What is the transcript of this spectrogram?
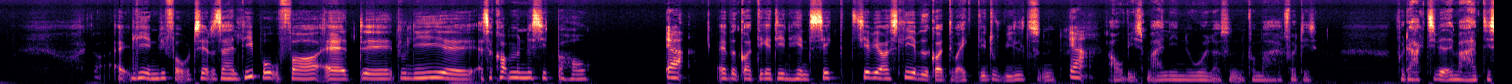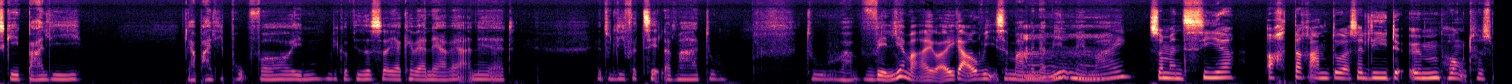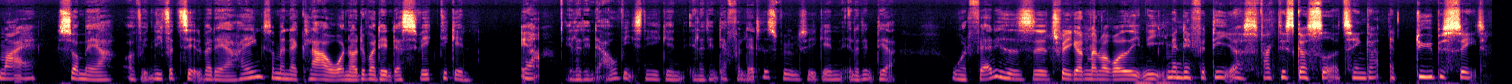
Lige inden vi fortsætter, så har jeg lige brug for, at øh, du lige... Øh, altså kommer man med sit behov. Ja. Jeg ved godt, det er din hensigt. Siger vi også lige, jeg ved godt, det var ikke det, du ville sådan ja. afvise mig lige nu, eller sådan for mig, for det, for det aktiveret i mig. Det skete bare lige. Jeg har bare lige brug for, inden vi går videre, så jeg kan være nærværende, at, at du lige fortæller mig, at du, du vælger mig, og ikke afviser mig, ah. men er vild med mig. Ikke? Så man siger, åh, oh, der ramte du altså lige det ømme punkt hos mig. Som er, og lige fortælle, hvad det er, ikke? så man er klar over, når det var den der svigt igen. Ja. Eller den der afvisning igen, eller den der forladthedsfølelse igen, eller den der uretfærdighedstrigger, man var røget ind i. Men det er fordi, jeg faktisk også sidder og tænker, at dybest set,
